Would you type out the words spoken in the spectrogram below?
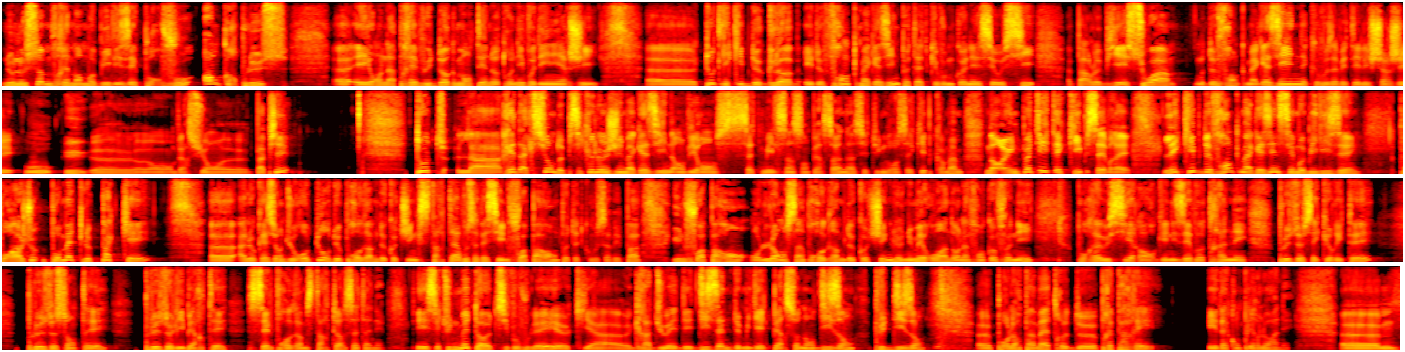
nous nous sommes vraiment mobilisés pour vous, encore plus, euh, et on a prévu d'augmenter notre niveau d'énergie. Euh, toute l'équipe de Globe et de Franck Magazine, peut-être que vous me connaissez aussi par le biais soit de Franck Magazine, que vous avez téléchargé ou eu en version papier, toute la rédaction de Psychologie Magazine, environ 7500 personnes, hein, c'est une grosse équipe quand même. Non, une petite équipe, c'est vrai. L'équipe de Franck Magazine s'est mobilisée pour, mettre le paquet euh, à l'occasion du retour du programme de coaching Starter. Vous savez, c'est une fois par an, peut-être que vous savez pas. Une fois par an, on lance un programme de coaching, le numéro un dans la francophonie, pour réussir à organiser votre année. Plus de sécurité, plus de santé, plus de liberté, c'est le programme Starter cette année. Et c'est une méthode, si vous voulez, euh, qui a euh, gradué des dizaines de milliers de personnes en 10 ans, plus de 10 ans, euh, pour leur permettre de préparer et d'accomplir leur année. Euh,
